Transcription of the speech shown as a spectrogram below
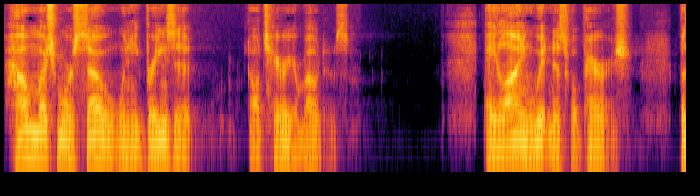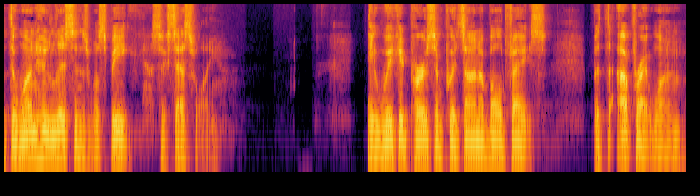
How much more so when he brings it ulterior motives? A lying witness will perish, but the one who listens will speak successfully. A wicked person puts on a bold face, but the upright one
